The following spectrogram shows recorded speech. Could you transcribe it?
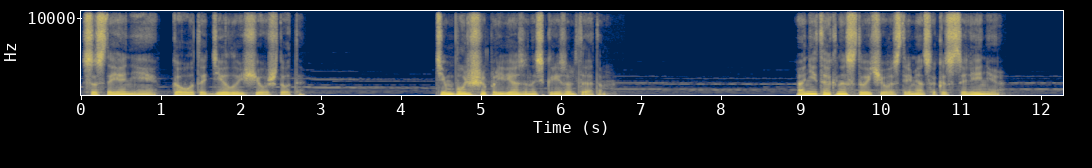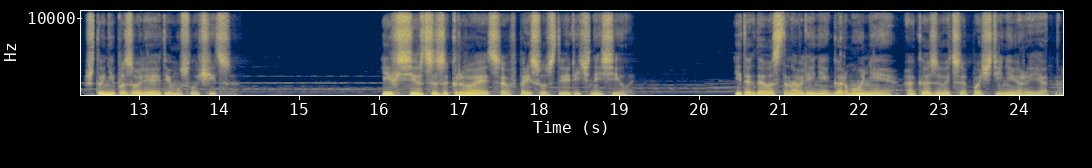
состояние кого-то делающего что-то, тем больше привязанность к результатам. Они так настойчиво стремятся к исцелению, что не позволяет ему случиться. Их сердце закрывается в присутствии личной силы. И тогда восстановление гармонии оказывается почти невероятным.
